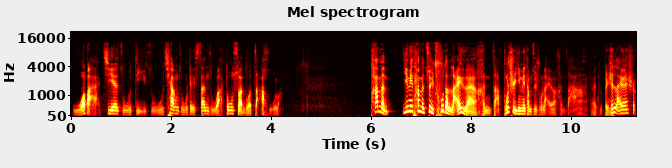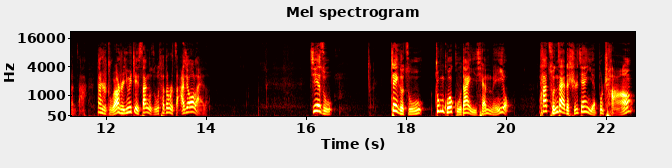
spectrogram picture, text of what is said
我把羯族、氐族、羌族这三族啊都算作杂胡了。他们因为他们最初的来源很杂，不是因为他们最初来源很杂啊，本身来源是很杂，但是主要是因为这三个族它都是杂交来的。羯族这个族，中国古代以前没有，它存在的时间也不长，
